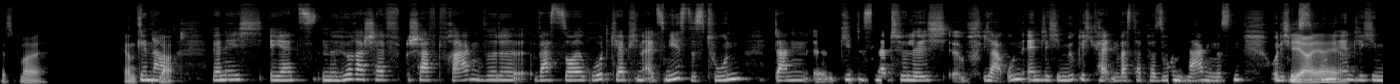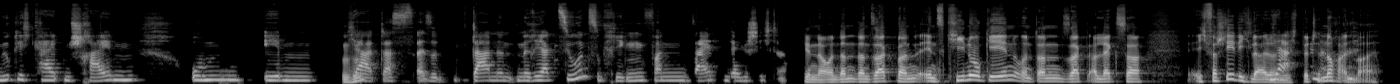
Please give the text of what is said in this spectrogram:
Jetzt mal Ganz genau. Platt. Wenn ich jetzt eine Hörerschaft fragen würde, was soll Rotkäppchen als nächstes tun, dann äh, gibt es natürlich äh, ja unendliche Möglichkeiten, was da Personen sagen müssten. Und ich müsste ja, ja, unendliche ja. Möglichkeiten schreiben, um eben mhm. ja, das, also da eine, eine, Reaktion zu kriegen von Seiten der Geschichte. Genau, und dann, dann sagt man ins Kino gehen und dann sagt Alexa, ich verstehe dich leider nicht, bitte genau. noch einmal.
